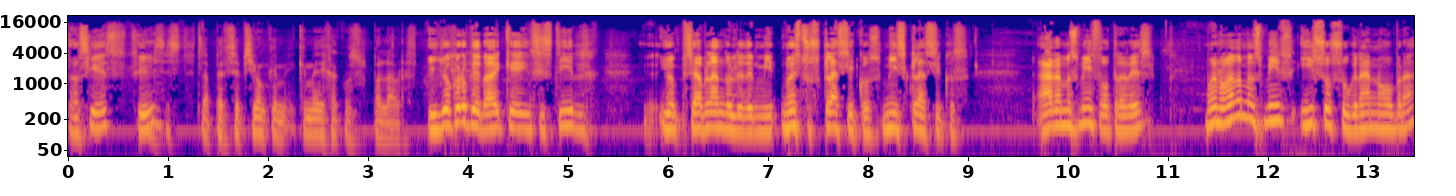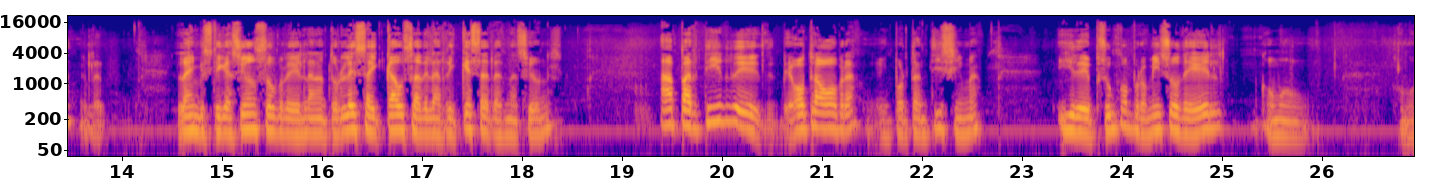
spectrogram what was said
Así es, sí. Esa es la percepción que me, que me deja con sus palabras. Y yo creo que hay que insistir, yo empecé hablándole de nuestros clásicos, mis clásicos. Adam Smith otra vez. Bueno, Adam Smith hizo su gran obra, la, investigación sobre la naturaleza y causa de la riqueza de las naciones, a partir de, otra obra importantísima y de pues, un compromiso de él como como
